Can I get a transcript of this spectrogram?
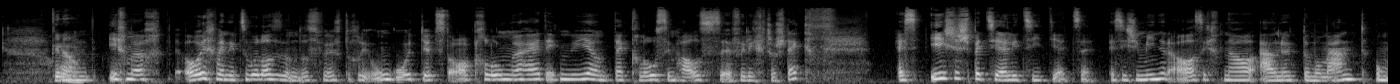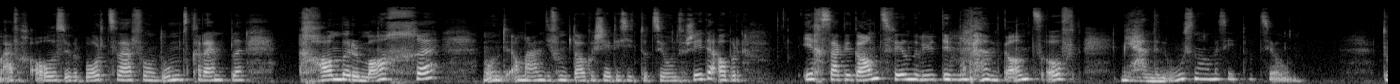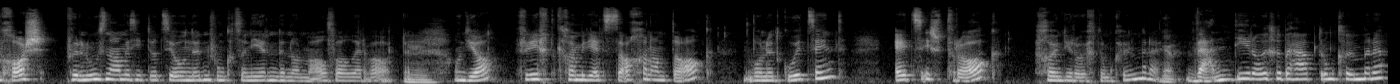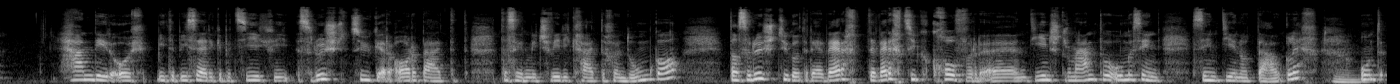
Genau. Und ich möchte euch, wenn ihr zulässt und das vielleicht ein bisschen ungut jetzt angeklungen hat irgendwie und der Kloß im Hals äh, vielleicht schon steckt, es ist eine spezielle Zeit jetzt. Es ist in meiner Ansicht nach auch nicht der Moment, um einfach alles über Bord zu werfen und umzukrempeln. Kann man machen und am Ende des Tages ist jede Situation verschieden, aber ich sage ganz vielen Leuten im Moment ganz oft, wir haben eine Ausnahmesituation. Du kannst für eine Ausnahmesituation nicht einen funktionierenden Normalfall erwarten. Mhm. Und ja, vielleicht kommen jetzt Sachen an den Tag, die nicht gut sind. Jetzt ist die Frage, könnt ihr euch darum kümmern? Ja. Wollt ihr euch überhaupt darum kümmern? Habt ihr euch in der bisherigen Beziehung das Rüstzeug erarbeitet, dass ihr mit Schwierigkeiten könnt umgehen könnt. Das Rüstzeug oder der, Werk der Werkzeugkoffer, äh, die Instrumente, die herum sind, sind die noch tauglich? Mhm. Und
